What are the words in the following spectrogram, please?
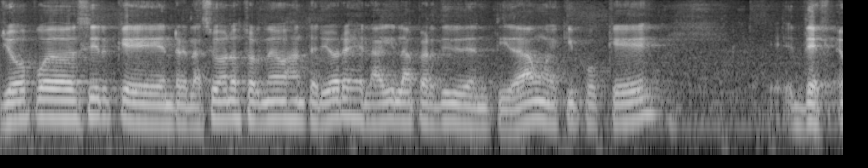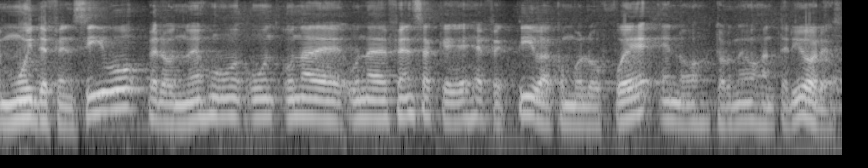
yo puedo decir que en relación a los torneos anteriores, el Águila ha perdido identidad, un equipo que muy defensivo, pero no es un- un- una, una defensa que es efectiva como lo fue en los torneos anteriores.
